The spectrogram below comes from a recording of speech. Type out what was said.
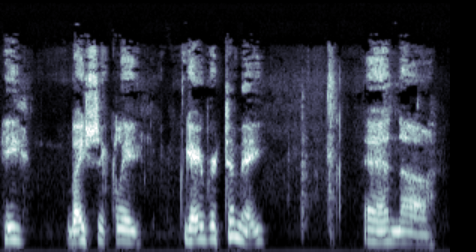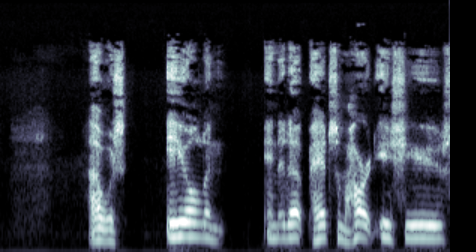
he basically gave her to me, and uh, I was ill and ended up had some heart issues.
